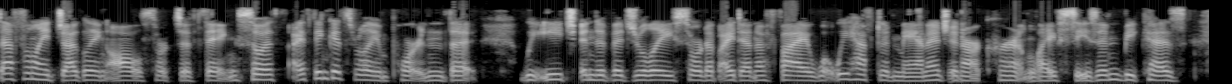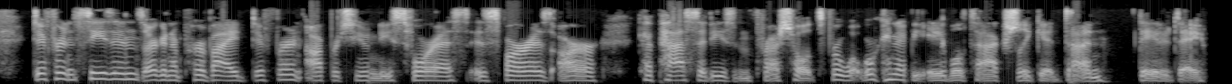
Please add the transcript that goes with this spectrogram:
definitely juggling all sorts of things. So, I think it's really important that we each individually sort of identify what we have to manage in our current life season because different seasons are going to provide different opportunities for us as far as our capacities and thresholds for what we're going to be able to actually get done day to day.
